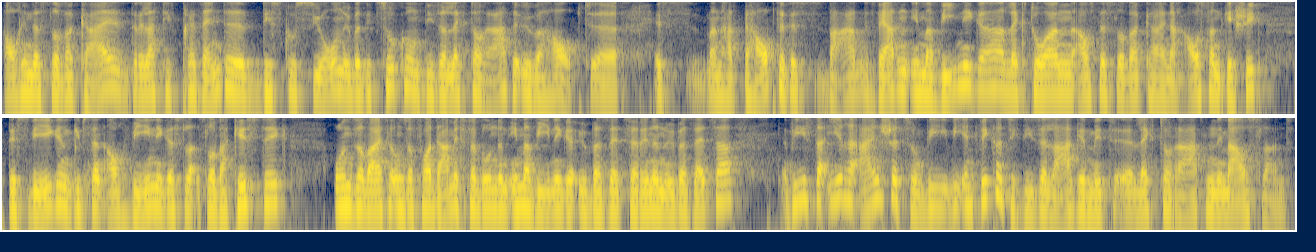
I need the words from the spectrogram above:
auch in der Slowakei relativ präsente Diskussion über die Zukunft dieser Lektorate überhaupt. Äh, es, man hat behauptet, es, war, es werden immer weniger Lektoren aus der Slowakei nach Ausland geschickt. Deswegen gibt es dann auch weniger Slowakistik und so weiter und so fort. Damit verbunden immer weniger Übersetzerinnen und Übersetzer. Wie ist da Ihre Einschätzung? Wie, wie entwickelt sich diese Lage mit äh, Lektoraten im Ausland?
